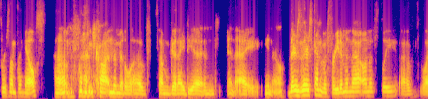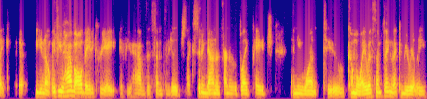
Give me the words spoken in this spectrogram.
for something else. Um, when I'm caught in the middle of some good idea, and and I, you know, there's there's kind of a freedom in that, honestly, of like, uh, you know, if you have all day to create, if you have the sense of you're just like sitting down in front of a blank page, and you want to come away with something that can be really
